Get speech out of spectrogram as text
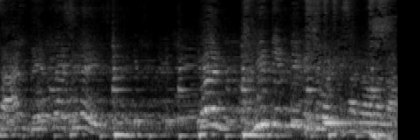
चाल देत अशी नाही पण ही टेक्निक कशी वाटली सांगा मला?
